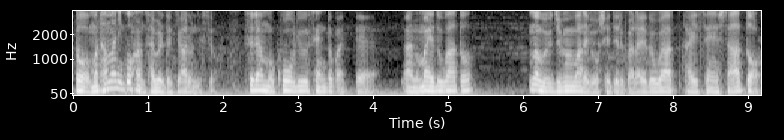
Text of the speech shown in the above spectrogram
と、まあ、たまにご飯食べる時はあるんですよ。それはもう交流戦とか言ってあの、まあ、江戸川と、まあ、自分わらび教えてるから江戸川と対戦した後、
